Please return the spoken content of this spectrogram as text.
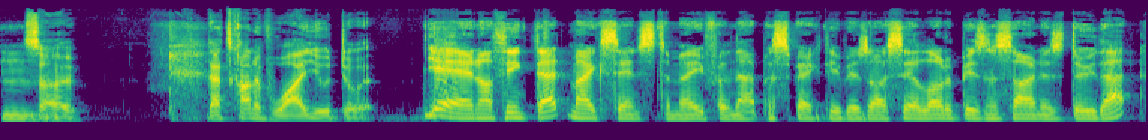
Mm. So that's kind of why you would do it. Yeah, and I think that makes sense to me from that perspective. As I see, a lot of business owners do that,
